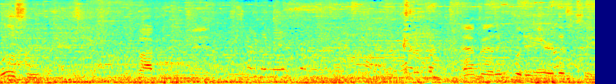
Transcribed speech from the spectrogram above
we'll see. Popping in a minute. After, let me put it in here. Let me see.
